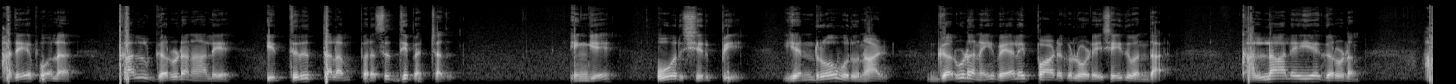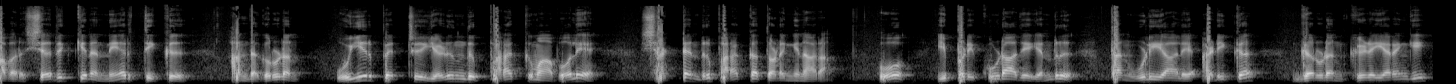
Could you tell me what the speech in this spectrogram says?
அதே போல கல் கருடனாலே இத்திருத்தலம் பிரசித்தி பெற்றது. இங்கே ஓர் சிற்பி என்றோ ஒரு நாள் கருடனை வேலைப்பாடுகளோடே செய்து வந்தார். கல்லாலேயே கருடன் அவர் செதுக்கின நேர்த்திக்கு அந்த கருடன் உயிர் பெற்று எழுந்து பறக்குமா போலே சட்டென்று பறக்கத் தொடங்கினாராம். ஓ இப்படி கூடாதே என்று தன் உளியாலே அடிக்க கருடன் கீழே இறங்கி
